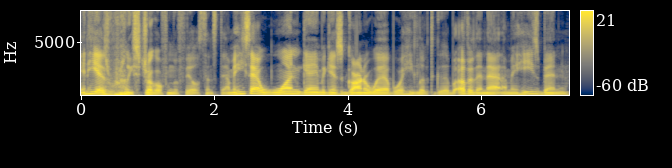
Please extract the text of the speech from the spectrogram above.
And he has really struggled from the field since then. I mean, he's had one game against Gardner-Webb where he looked good, but other than that, I mean, he's been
